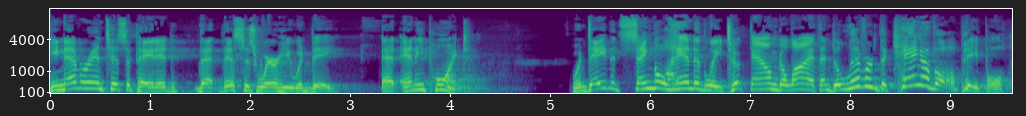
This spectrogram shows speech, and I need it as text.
He never anticipated that this is where he would be at any point. When David single handedly took down Goliath and delivered the king of all people,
